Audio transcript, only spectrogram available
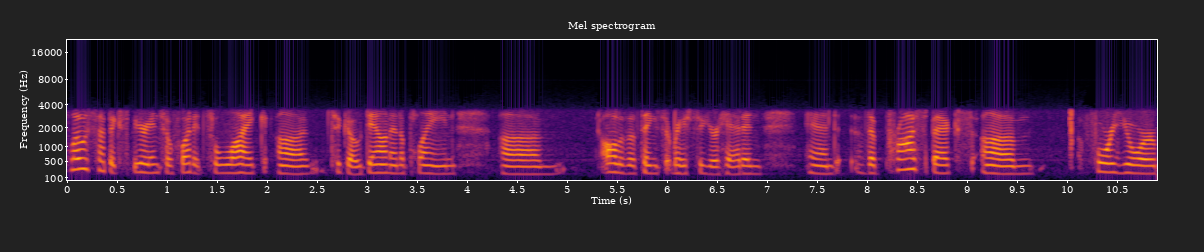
close-up experience of what it's like uh, to go down in a plane. Um, all of the things that race through your head, and and the prospects um, for your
